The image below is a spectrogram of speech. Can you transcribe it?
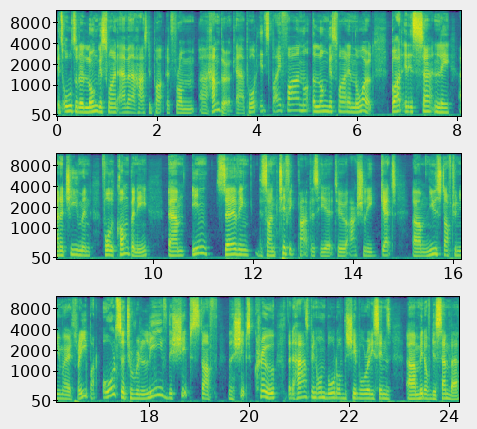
it's also the longest flight ever that has departed from uh, Hamburg airport. It's by far not the longest flight in the world, but it is certainly an achievement for the company um, in serving the scientific purpose here to actually get um, new stuff to Neumayer 3, but also to relieve the ship's stuff the ship's crew that has been on board of the ship already since uh, mid of December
